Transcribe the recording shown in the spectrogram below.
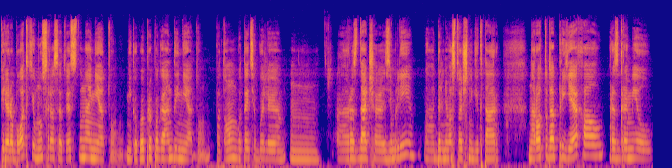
переработки мусора, соответственно, нету, никакой пропаганды нету. Потом вот эти были э, раздача земли, э, дальневосточный гектар, народ туда приехал, разгромил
